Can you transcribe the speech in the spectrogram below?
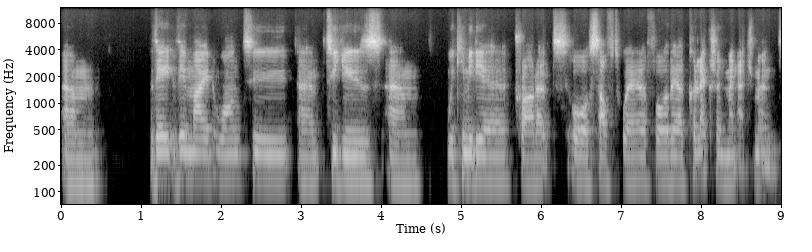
um, they, they might want to, um, to use um, Wikimedia products or software for their collection management.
